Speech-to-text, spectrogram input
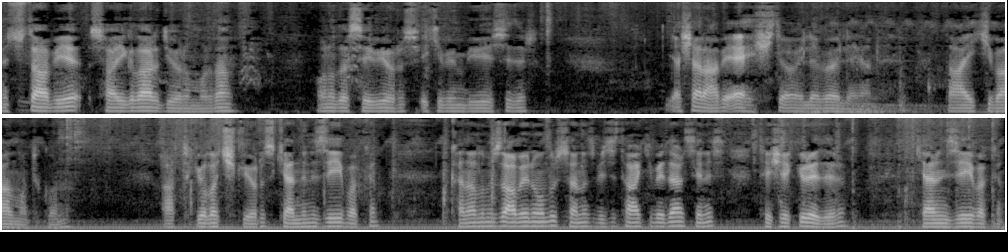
Mesut abiye saygılar diyorum buradan. Onu da seviyoruz. Ekibin bir üyesidir. Yaşar abi eh işte öyle böyle yani. Daha ekibi almadık onu. Artık yola çıkıyoruz. Kendinize iyi bakın. Kanalımıza abone olursanız, bizi takip ederseniz teşekkür ederim. Kendinize iyi bakın.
